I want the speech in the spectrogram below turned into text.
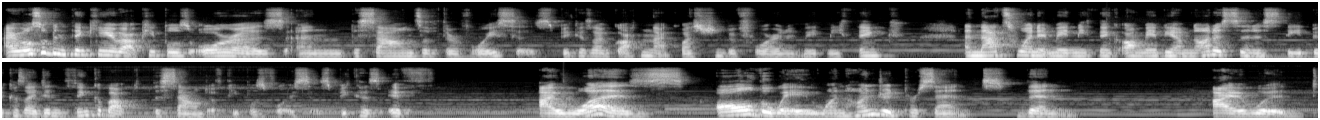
I've also been thinking about people's auras and the sounds of their voices because I've gotten that question before and it made me think and that's when it made me think, oh, maybe I'm not a synesthete because I didn't think about the sound of people's voices. Because if I was all the way 100%, then I would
